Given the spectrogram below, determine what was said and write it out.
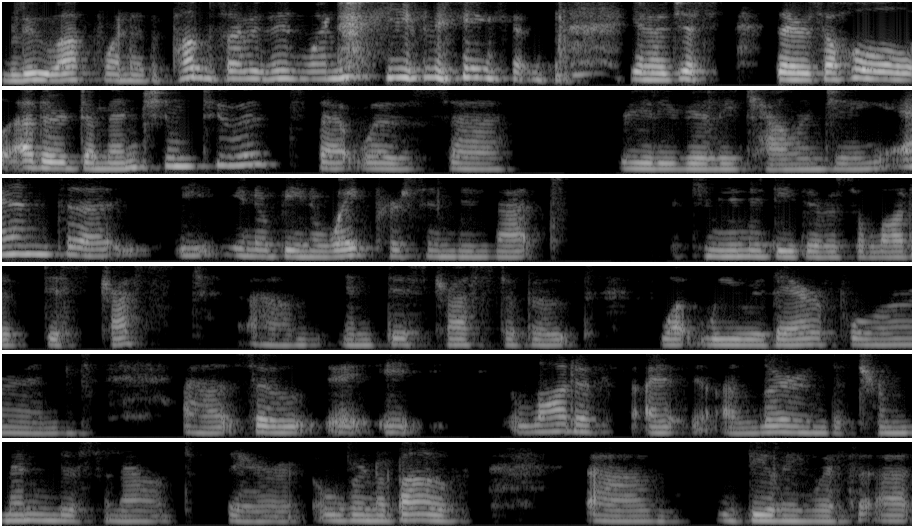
blew up one of the pubs I was in one evening, and you know, just there's a whole other dimension to it that was uh, really really challenging. And uh, you know, being a white person in that community, there was a lot of distrust um, and distrust about what we were there for, and uh, so it, it, a lot of I, I, learned a tremendous amount there over and above um, dealing with a,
